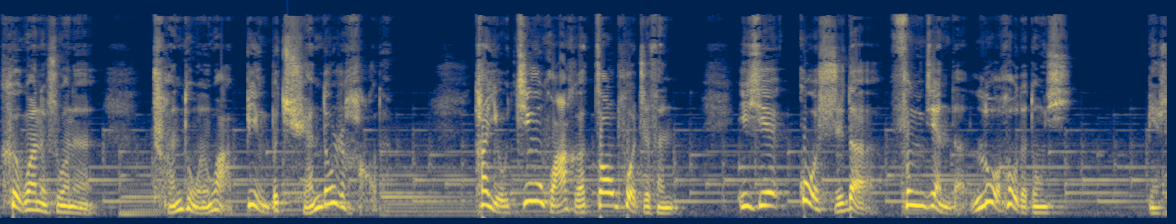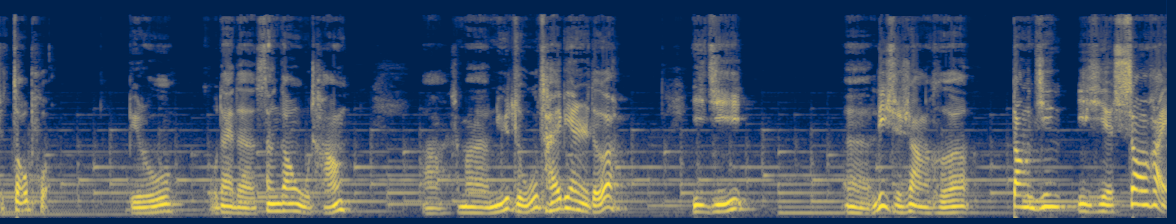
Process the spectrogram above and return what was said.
客观的说呢，传统文化并不全都是好的，它有精华和糟粕之分。一些过时的、封建的、落后的东西，便是糟粕，比如古代的三纲五常。啊，什么女子无才便是德，以及，呃，历史上和当今一些伤害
